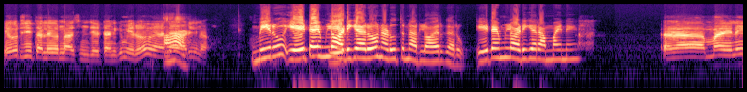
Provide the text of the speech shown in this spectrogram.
ఎవరి జీతాలు ఎవరు నాశనం చేయడానికి మీరు అని అడిగిన. మీరు ఏ టైంలో అడిగారు అని అడుగుతున్నారు లాయర్ గారు. ఏ టైంలో అడిగారు అమ్మాయిని? ఆ అమ్మాయిని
